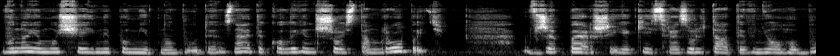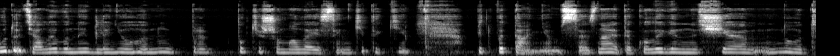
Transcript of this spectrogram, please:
воно йому ще й непомітно буде. Знаєте, коли він щось там робить, вже перші якісь результати в нього будуть, але вони для нього ну, поки що малесенькі такі, під питанням все. Знаєте, коли він ще ну, от,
